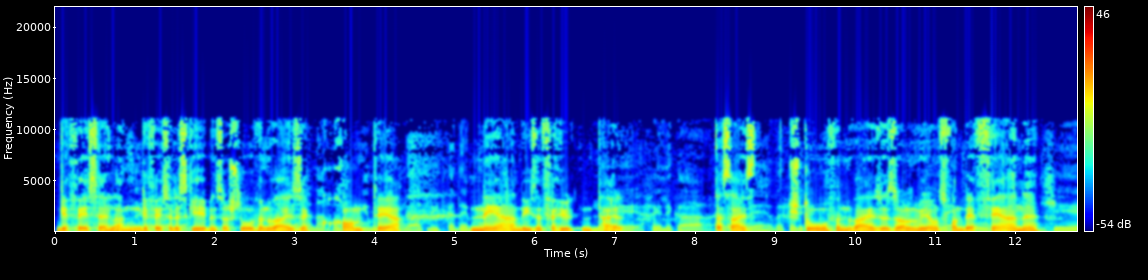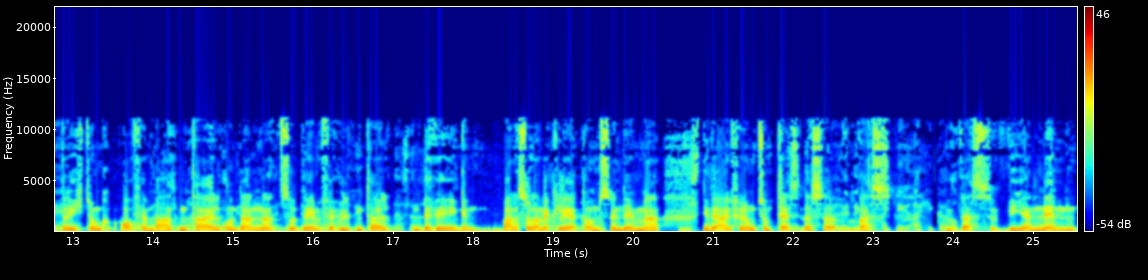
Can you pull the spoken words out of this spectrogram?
Gefäße erlangen, Gefäße des Gebens. So stufenweise kommt er näher an diesen verhüllten Teil. Das heißt, stufenweise sollen wir uns von der Ferne Richtung offenbarten Teil und dann zu dem verhüllten Teil bewegen. Balasolam erklärt uns in, dem, äh, in der Einführung zum Test, dass äh, was, was wir nennen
